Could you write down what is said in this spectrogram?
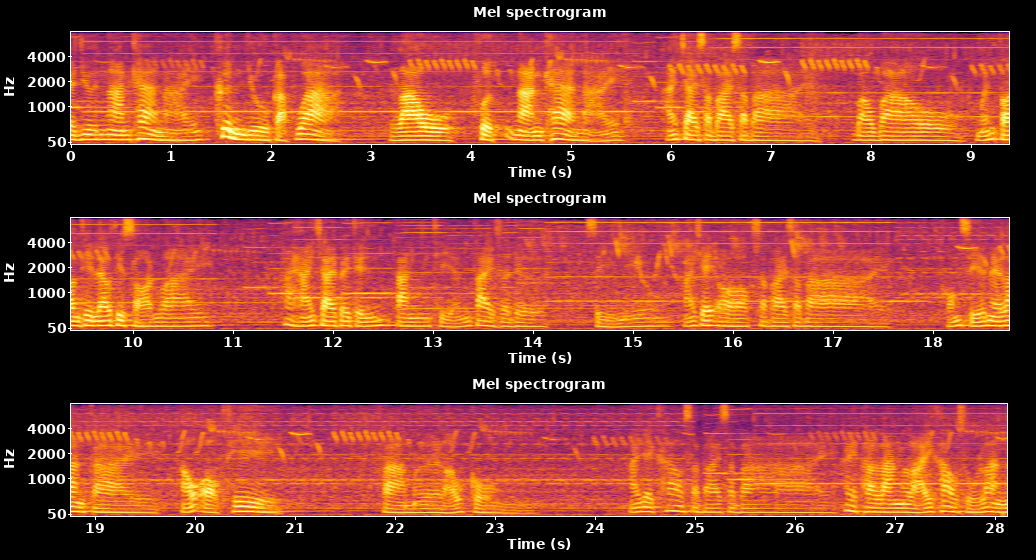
จะยืนนานแค่ไหนขึ้นอยู่กับว่า เราฝึกนานแค่ไหน หายใจสบายสบายเบาๆ เหมือนตอนที่แล้วที่สอนไว้ ให้หายใจไปถึงตันเถียนใต้สะดือสี่นิ้ว หายใจออกสบายสบายของเสียในร่างกาย เอาออกที่ฝ่ามือเหลากง หายใจเข้าสบายสบาย ให้พลังไหลเข้าสู่ร่าง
